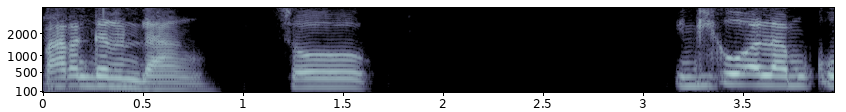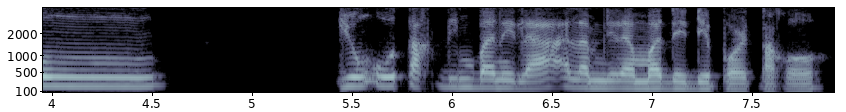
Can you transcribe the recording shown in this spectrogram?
Parang ganun Mm. lang. So, hindi ko alam kung yung utak din ba nila, alam nila madedeport ako.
